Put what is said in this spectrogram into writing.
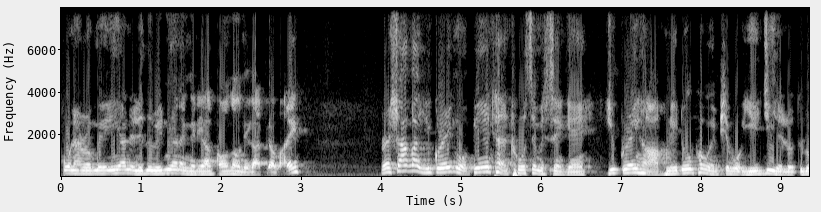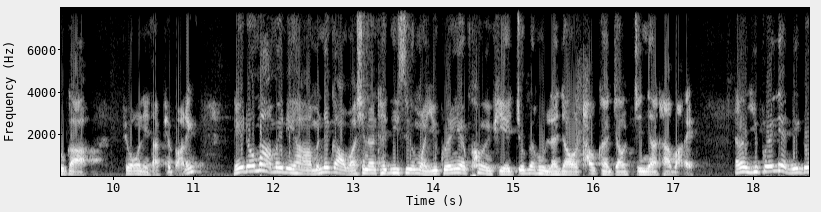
ပိုလန်ရိုမေးနီးယားနဲ့လီသူရေးနီးယားနိုင်ငံတွေကခေါင်းဆောင်တွေကပြောပါတယ်။ရုရှားကယူကရိန်းကိုအပြင်းထန်ထိုးစစ်မဆင်ခင်ယူကရိန်းဟာ NATO ဖွဲ့ဝင်ဖြစ်ဖို့အရေးကြီးတယ်လို့သူတို့ကပြောနေတာဖြစ်ပါတယ်။ NATO မှအမိတ်တွေဟာမနစ်ကဝါရှင်တန်ထိပ်သီးစည်းဝေးမှာယူကရိန်းရဲ့ဖွဲ့ဝင်ဖြစ်ရေးကြိုးပမ်းမှုလမ်းကြောင်းကိုထောက်ခံကြောင်းကြေညာထားပါတယ်။ဒါပေမဲ့ယူကရိန်းရဲ့ NATO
